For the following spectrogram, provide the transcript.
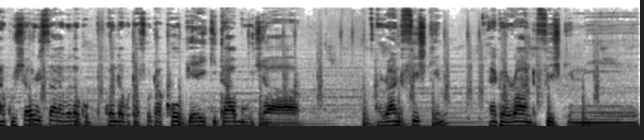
na kushauri sana kuweza kwenda kutafuta kopi ya hii kitabu cha Rand Fishkin. Naitwa Rand Fishkin ni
